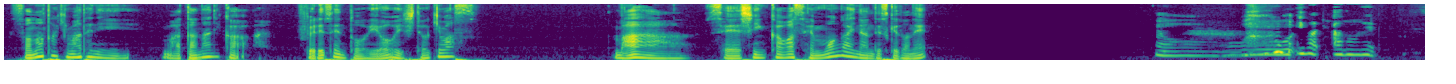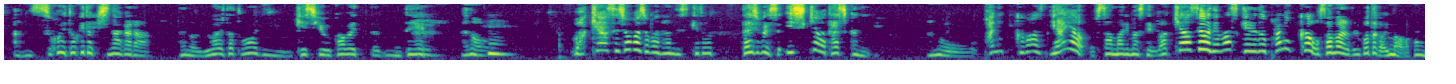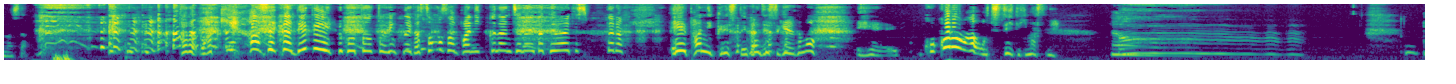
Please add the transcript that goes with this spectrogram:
その時までにまた何かプレゼントを用意しておきます。まあ、精神科は専門外なんですけどね。もう今、あのね、あの、すごいドキドキしながら、あの、言われた通りに景色を浮かべたので、あの、うん脇汗ジョバジョバなんですけど、大丈夫です。意識は確かに、あの、パニックはやや収まりますね。脇汗は出ますけれど、パニックは収まるということが今分かりました。ただ、脇汗が出ていることというのが そもそもパニックなんじゃないかと言われてしまったら、えー、パニックですっていう感じですけれども、えー、心は落ち着いてきますね。あ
